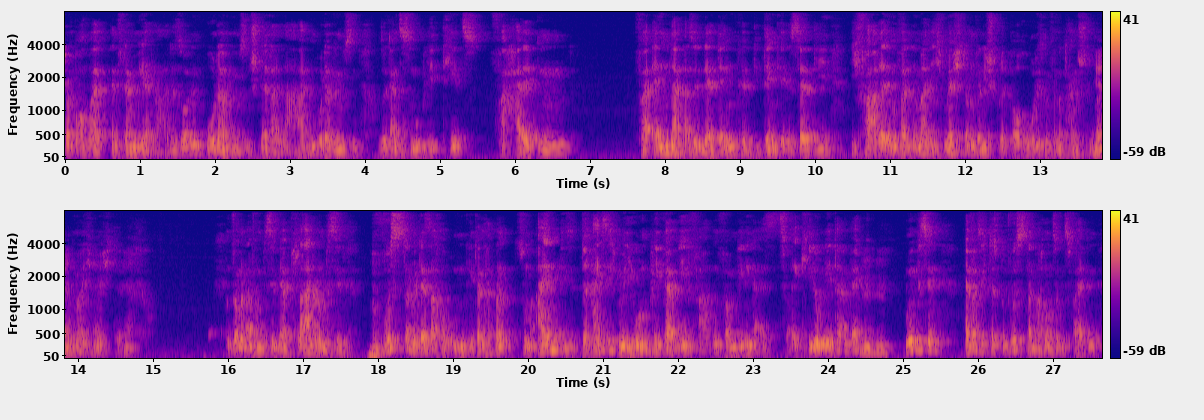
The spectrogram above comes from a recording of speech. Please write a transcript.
dann brauchen wir halt entweder mehr Ladesäulen oder wir müssen schneller laden oder wir müssen unser ganzes Mobilitätsverhalten verändern. Also in der Denke. Die Denke ist ja die, ich fahre irgendwann immer ich möchte und wenn ich Sprit brauche, hole ich es mir von der Tankstelle, wann immer ich ja, möchte. Ja. Und wenn man einfach ein bisschen mehr plant und ein bisschen bewusster mit der Sache umgeht, dann hat man zum einen diese 30 Millionen Pkw-Fahrten von weniger als zwei Kilometern weg. Mhm. Nur ein bisschen einfach sich das bewusster machen und zum zweiten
